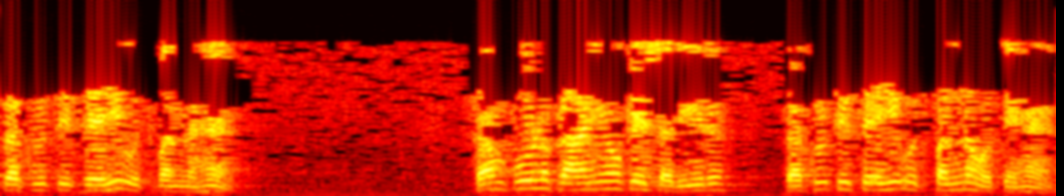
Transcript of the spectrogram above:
प्रकृति से ही उत्पन्न हैं। संपूर्ण प्राणियों के शरीर प्रकृति से ही उत्पन्न होते हैं।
